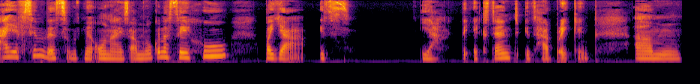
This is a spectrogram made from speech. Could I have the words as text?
I have seen this with my own eyes. I'm not gonna say who, but yeah, it's yeah, the extent is heartbreaking. Um,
